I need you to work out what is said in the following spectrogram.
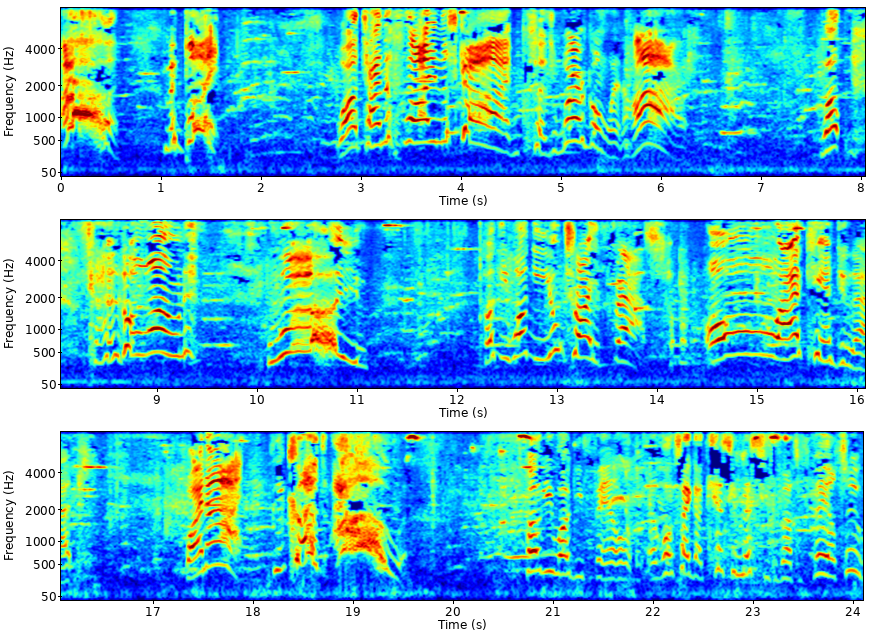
Ah! My butt. Well, time to fly in the sky because we're going high. Well, it's gonna go alone. Whoa! Huggy Wuggy, you try it fast. Oh, I can't do that. Why not? Because, oh! Huggy Wuggy failed. It looks like a Kissy Missy's about to fail too.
